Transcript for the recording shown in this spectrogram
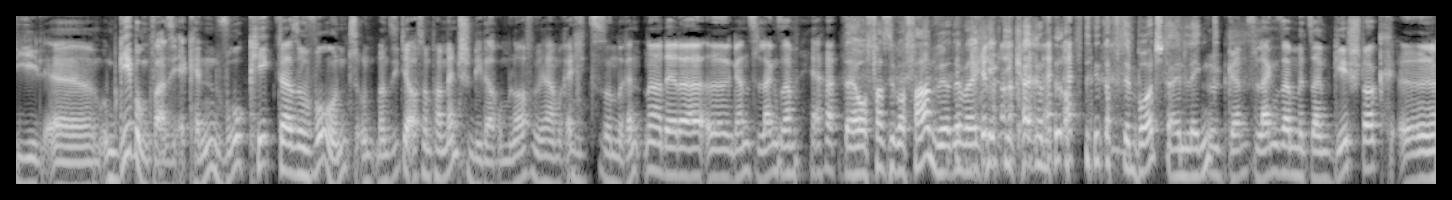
die äh, Umgebung quasi erkennen, wo Kek da so wohnt. Und man sieht ja auch so ein paar Menschen, die da rumlaufen. Wir haben rechts so einen Rentner, der da äh, ganz langsam her Der auch fast überfahren wird, ne, weil Kek die Karre auf den, auf den Bordstein lenkt. ganz langsam mit seinem Gehstock. Äh,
